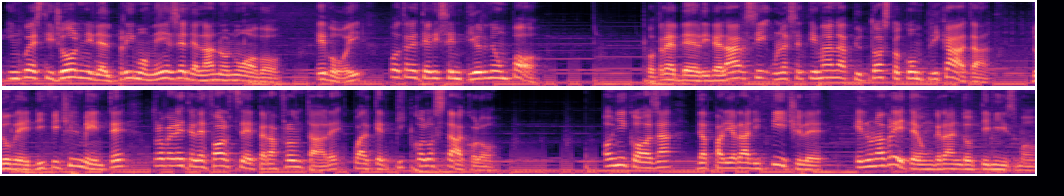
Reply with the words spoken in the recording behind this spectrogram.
in questi giorni del primo mese dell'anno nuovo e voi potrete risentirne un po'. Potrebbe rivelarsi una settimana piuttosto complicata, dove difficilmente troverete le forze per affrontare qualche piccolo ostacolo. Ogni cosa vi apparirà difficile e non avrete un grande ottimismo.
